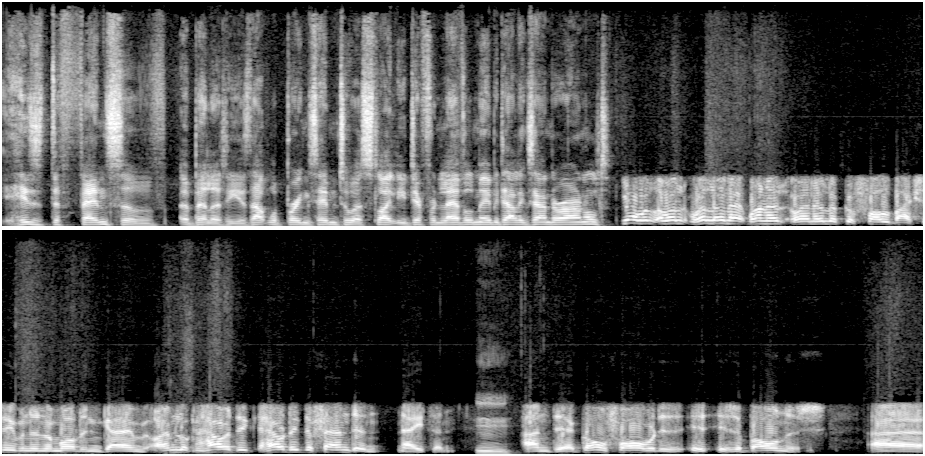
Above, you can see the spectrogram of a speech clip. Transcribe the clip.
His defensive ability is that what brings him to a slightly different level, maybe to Alexander Arnold. Yeah, well, well, well when, I, when, I, when I look at fullbacks, even in a modern game, I'm looking how are they how are they defending Nathan, mm. and uh, going forward is, is, is a bonus. Uh,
